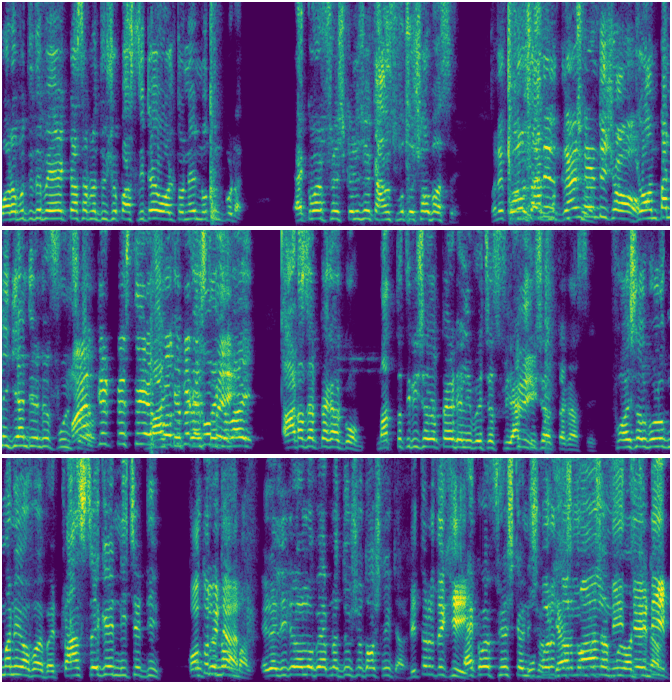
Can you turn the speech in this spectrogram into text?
পরবর্তীতে ভাই একটা আছে আপনার দুশো পাঁচ লিটার অল্টনের নতুন প্রোডাক্ট একেবারে ফ্রেশ কন্ডিশন কাগজপত্র সব আছে। মানে কোম্পানির গ্যারান্টি সহ। Company guarantee full market price থেকে মার্কেট প্রাইস ভাই আট হাজার টাকা কম। মাত্র তিরিশ হাজার টাকা ডেলিভারি চার্জ ফ্রি আটত্রিশ হাজার টাকা আছে। ফয়সাল বলুক মানে অফার ভাই নিচে ডিপ কত লিটার? এটা লিটার হলো ভাই আপনার দুশো দশ লিটার ভিতরে দেখি। একেবারে ফ্রেশ কন্ডিশন উপরে নরমাল নিচে ডিপ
